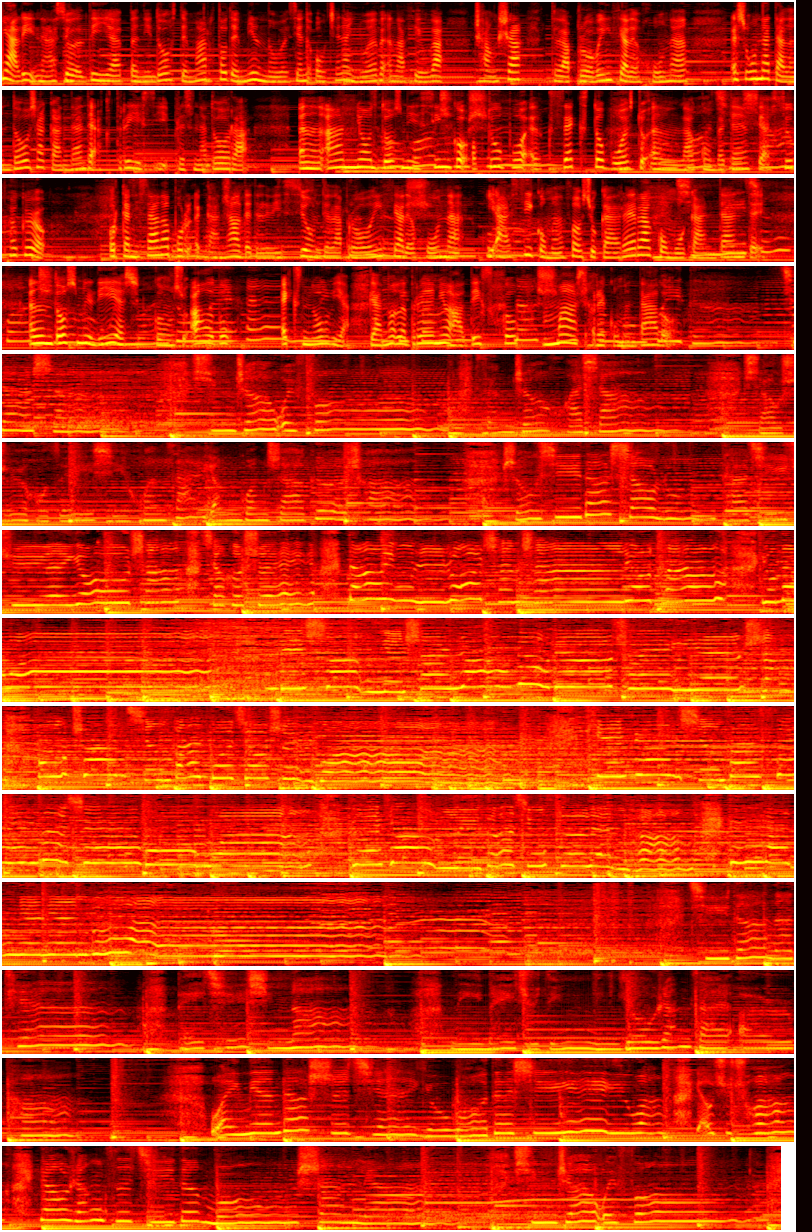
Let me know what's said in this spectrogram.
Juan Yali nació el día 22 de marzo de 1989 en la ciudad Changsha de la provincia de Hunan. Es una talentosa cantante, actriz y presentadora. En el año 2005 obtuvo el sexto puesto en la competencia Supergirl, organizada por el canal de televisión de la provincia de Hunan, y así comenzó su carrera como cantante. En 2010, con su álbum Exnovia ganó el premio al disco más recomendado. 要去闯，要让自己的梦闪亮。寻着微风，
